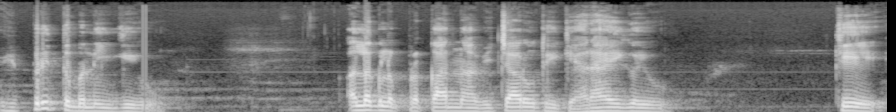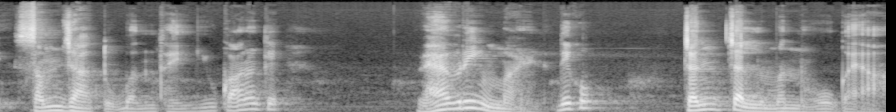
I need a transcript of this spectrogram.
વિપરીત अलग ગયું અલગ विचारों थी गहराई गयो के समझा तो बंद थी ગયું कारण के વેવરિંગ માઇન્ડ દેખો ચંચલ મન હો ગયા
